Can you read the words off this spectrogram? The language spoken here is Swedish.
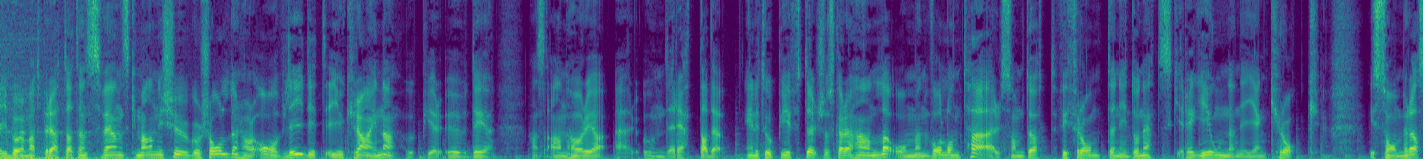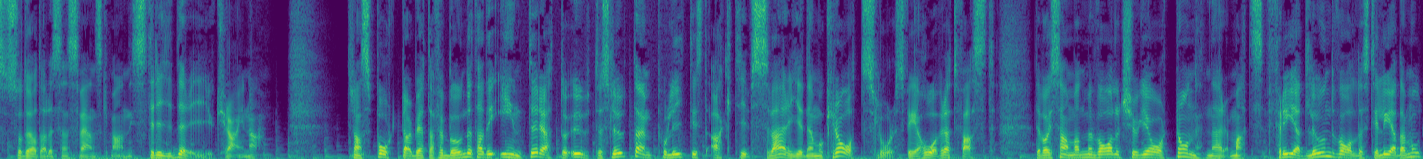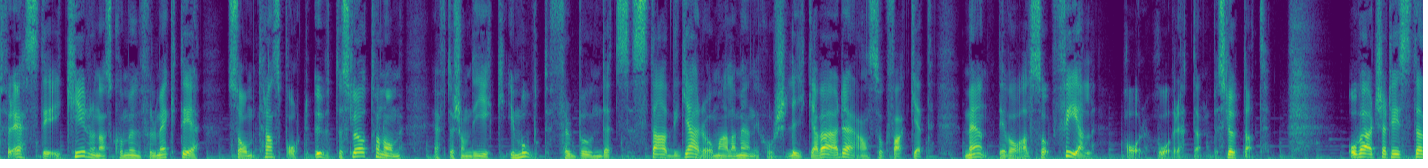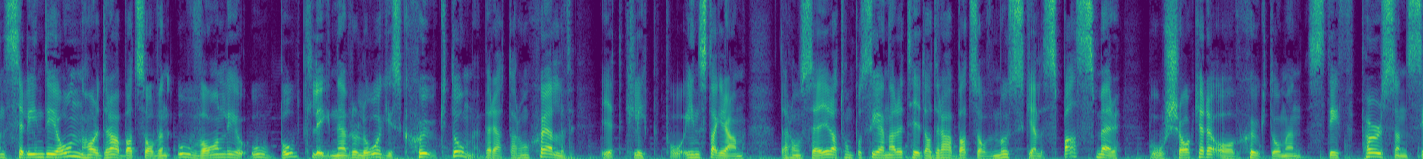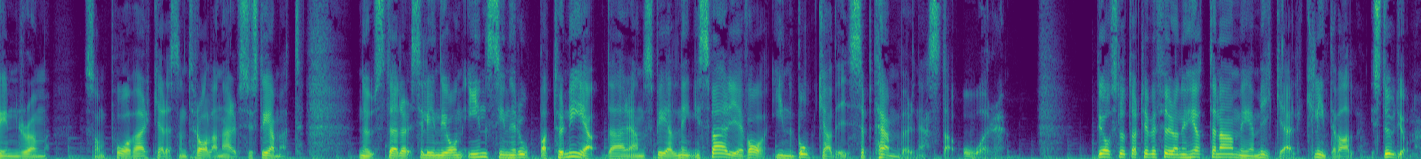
Vi börjar med att berätta att en svensk man i 20-årsåldern har avlidit i Ukraina, uppger UD. Hans anhöriga är underrättade. Enligt uppgifter så ska det handla om en volontär som dött vid fronten i Donetsk-regionen i en krock. I somras så dödades en svensk man i strider i Ukraina. Transportarbetarförbundet hade inte rätt att utesluta en politiskt aktiv sverigedemokrat, slår Svea hovrätt fast. Det var i samband med valet 2018, när Mats Fredlund valdes till ledamot för SD i Kirunas kommunfullmäktige, som Transport uteslöt honom eftersom det gick emot förbundets stadgar om alla människors lika värde, ansåg facket. Men det var alltså fel, har hovrätten beslutat. Och världsartisten Céline Dion har drabbats av en ovanlig och obotlig neurologisk sjukdom, berättar hon själv i ett klipp på Instagram, där hon säger att hon på senare tid har drabbats av muskelspasmer orsakade av sjukdomen Stiff Person Syndrome, som påverkar det centrala nervsystemet. Nu ställer Céline Dion in sin Europaturné, där en spelning i Sverige var inbokad i september nästa år. Vi avslutar TV4-nyheterna med Mikael Klintevall i studion.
